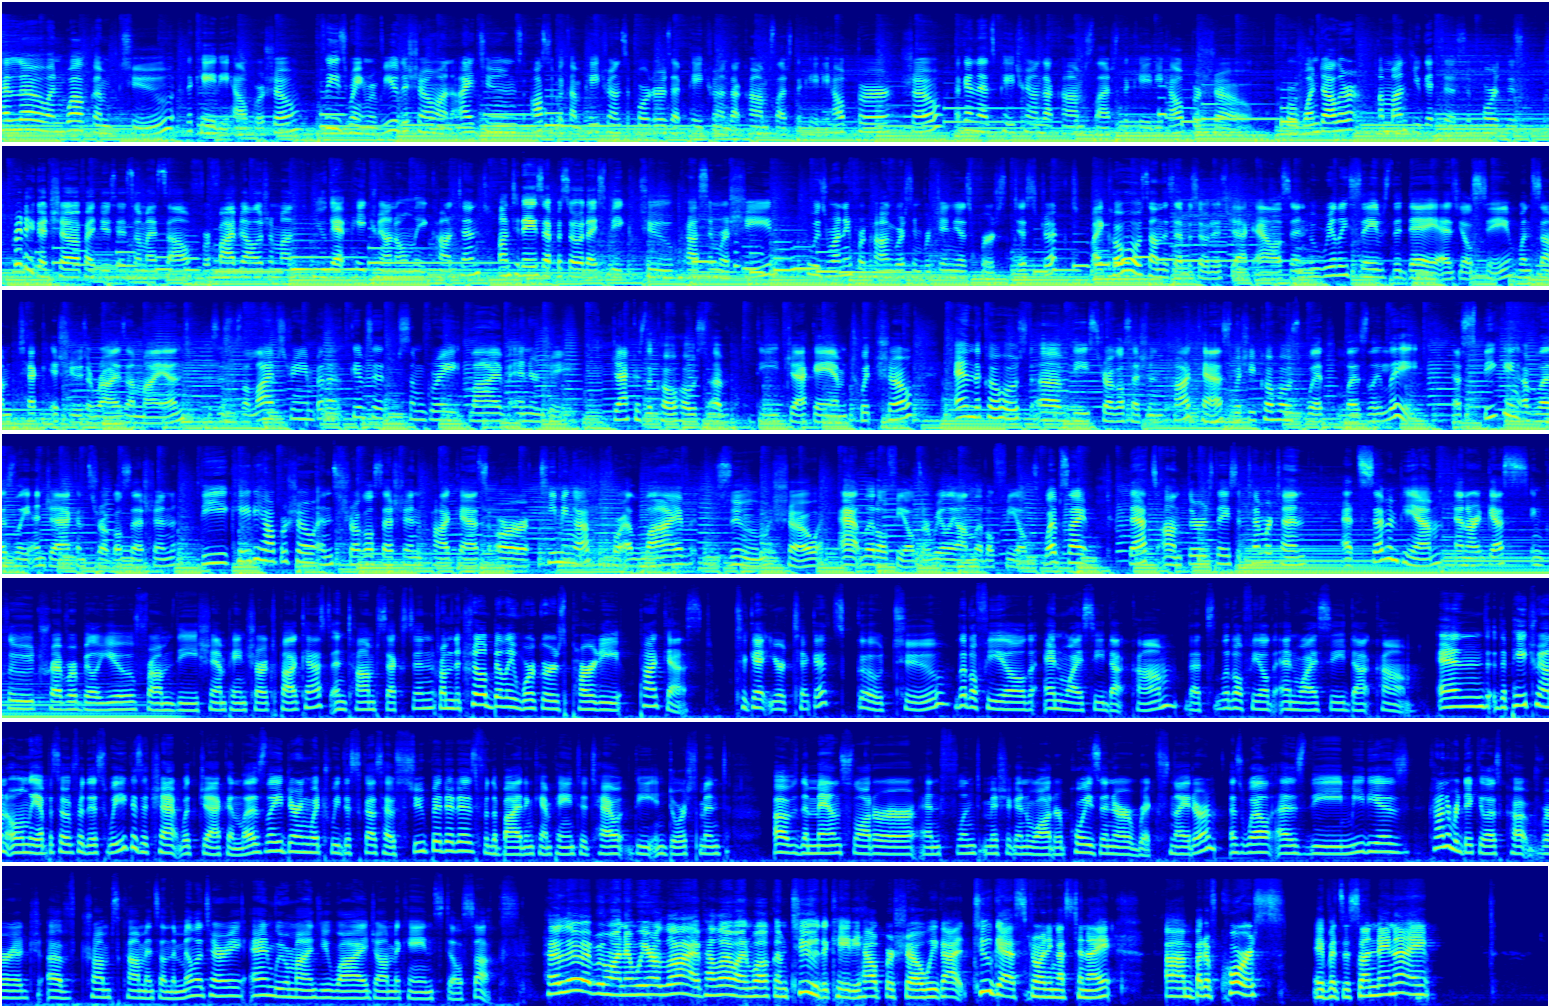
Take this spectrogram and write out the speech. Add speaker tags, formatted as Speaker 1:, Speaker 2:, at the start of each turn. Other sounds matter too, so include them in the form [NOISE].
Speaker 1: Hello and welcome to the Katie Halper Show. Please rate and review the show on iTunes. Also become Patreon supporters at patreon.com slash the Katie Halper Show. Again, that's patreon.com slash the Katie Halper Show. For $1 a month, you get to support this pretty good show if I do say so myself. For $5 a month, you get Patreon only content. On today's episode, I speak to Qasim Rashid, who is running for Congress in Virginia's 1st District. My co host on this episode is Jack Allison, who really saves the day, as you'll see, when some tech issues arise on my end. This is a live stream, but it gives it some great live energy. Jack is the co host of the Jack AM Twitch show and the co host of the Struggle Session podcast, which he co hosts with Leslie Lee. Now, speaking of Leslie and Jack and Struggle Session, the Katie Halper Show and Struggle Session podcasts are teaming up for a live Zoom show at Littlefields, or really on Littlefield's website. That's on Thursday, September 10th at 7 p.m. And our guests include Trevor Bilyeu from the Champagne Sharks podcast and Tom Sexton from the Trillbilly Workers Party podcast. To get your tickets, go to littlefieldnyc.com. That's littlefieldnyc.com. And the Patreon only episode for this week is a chat with Jack and Leslie, during which we discuss how stupid it is for the Biden campaign to tout the endorsement of the manslaughterer and Flint, Michigan water poisoner Rick Snyder, as well as the media's kind of ridiculous coverage of Trump's comments on the military, and we remind you why John McCain still sucks. Hello, everyone, and we are live. Hello, and welcome to the Katie Halper Show. We got two guests joining us tonight. Um, but of course, if it's a Sunday night,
